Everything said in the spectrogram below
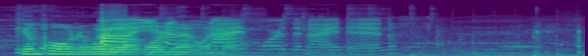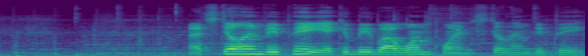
Kim pulling away a Uh, lot you more than have that one. nine Though. more than I did. That's still MVP. It could be by one point. It's still MVP.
